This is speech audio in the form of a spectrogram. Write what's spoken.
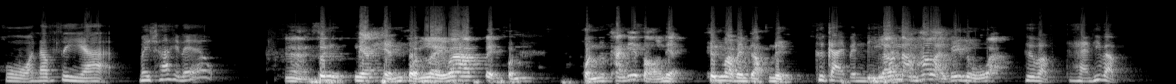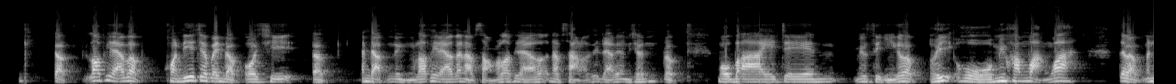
โหอันดับสี่อะไม่ใช่แล้ว อ่าซึ่งเนี่ยเห็นผลเลยว่าเป็นผลผลครั้งที่สองเนี่ย ขึ้นมาเป็นอันดับหนึ่งคือกลายเป็นดี แล้วนำเท่าไหร่ไม่รู้อะ คือแบบแทนที่แบบแบบรอบที่แล้วแบบคนที่จะเป็นแบบโอชิแบบอันดับหนึ่งรอบที่แล้วกับอันดับสองรอบที่แล้วอันดับสามรอบที่แล้วอย่างเช่นแบบโมบายเจนมิวสิกนี้ก็แบบเฮ้ยโหมีความหวังว่าแต่แบบมัน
